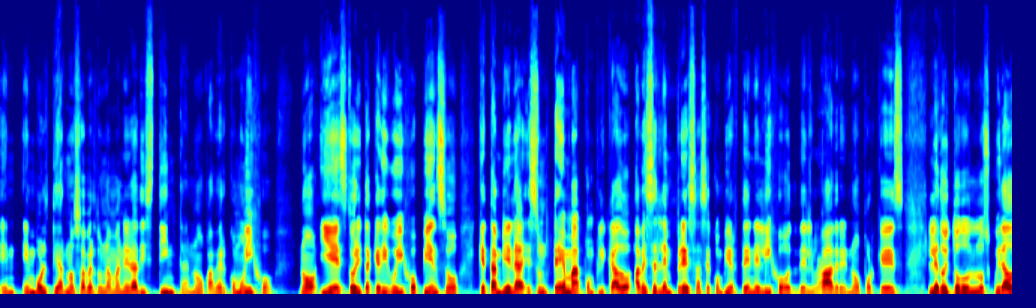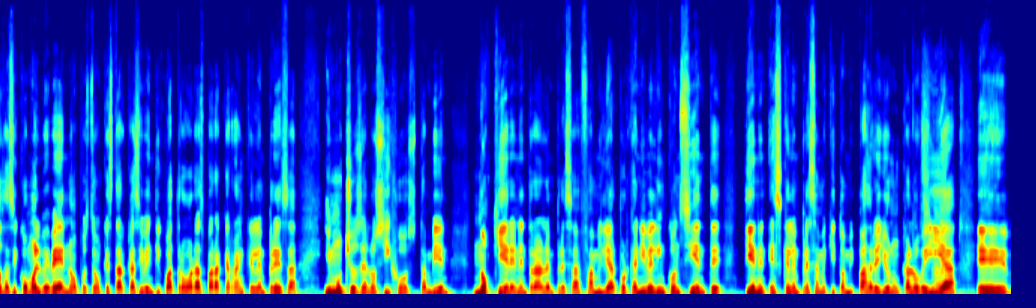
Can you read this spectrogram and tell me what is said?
en, en voltearnos a ver de una manera distinta, ¿no? A ver como hijo. ¿No? Y esto ahorita que digo hijo, pienso que también es un tema complicado. A veces la empresa se convierte en el hijo del padre, ¿no? Porque es, le doy todos los cuidados, así como el bebé, ¿no? Pues tengo que estar casi 24 horas para que arranque la empresa. Y muchos de los hijos también no quieren entrar a la empresa familiar porque a nivel inconsciente tienen, es que la empresa me quitó a mi padre, yo nunca lo veía, eh,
